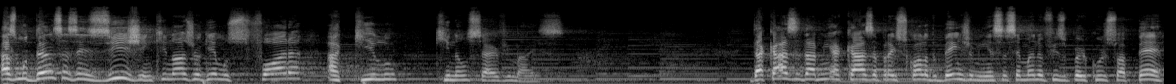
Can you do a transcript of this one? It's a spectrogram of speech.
as mudanças exigem que nós joguemos fora aquilo que não serve mais. Da casa da minha casa para a escola do Benjamin, essa semana eu fiz o percurso a pé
